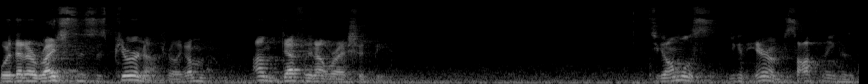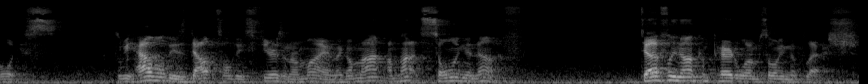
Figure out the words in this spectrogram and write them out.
or that our righteousness is pure enough. You're like I'm I'm definitely not where I should be. So you can almost you can hear him softening his voice. Because we have all these doubts, all these fears in our mind. Like I'm not I'm not sowing enough. Definitely not compared to what I'm sowing in the flesh.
